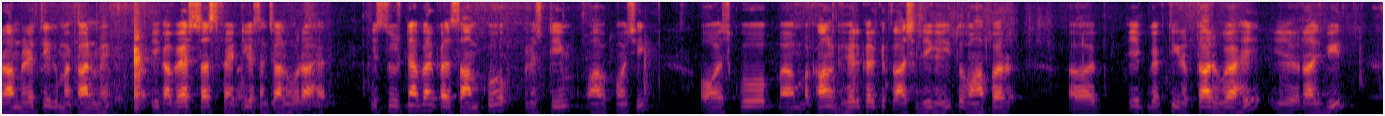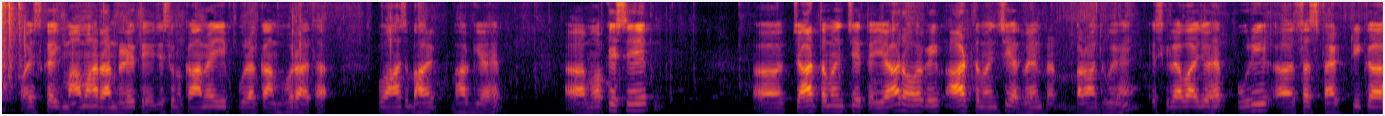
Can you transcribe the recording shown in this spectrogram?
राम लड़ेती के मकान में एक अवैध शस्त्र फैक्ट्री का संचालन हो रहा है। इस सूचना पर कल शाम को पुलिस टीम वहाँ पर पहुँची और इसको मकान घेर करके तलाशी ली गई। तो वहाँ पर एक व्यक्ति गिरफ़्तार हुआ है ये राजवीर। और इसका एक मामा राम थे जिसके मकान में ये पूरा काम हो रहा था। वो वहाँ से भाग भाग गया है। अ, मौके से अ, चार तमंचे तैयार और करीब आठ तमंचे अध्ययन बरामद हुए हैं। इसके अलावा जो है पूरी सस फैक्ट्री का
